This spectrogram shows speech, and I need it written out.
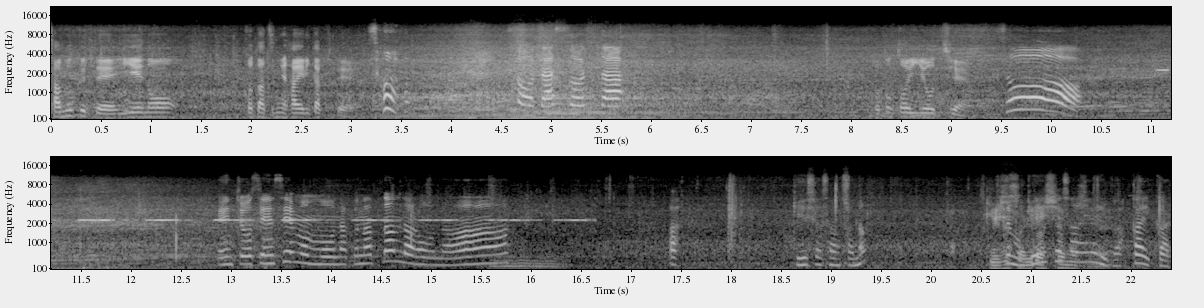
寒くて家のこたつに入りたくて。そう。脱走した。おととい幼稚園。そう。園長先生ももう亡くなったんだろうな。芸者さんかな？芸者さでも芸者さんより若いから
